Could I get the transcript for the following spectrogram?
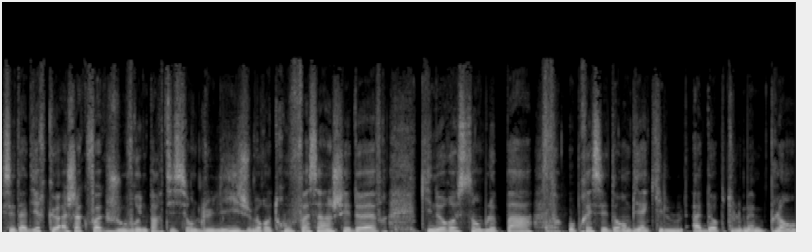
C'est-à-dire qu'à chaque fois que j'ouvre une partition de Lully, je me retrouve face à un chef-d'œuvre qui ne ressemble pas au précédent, bien qu'il adopte le même plan,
